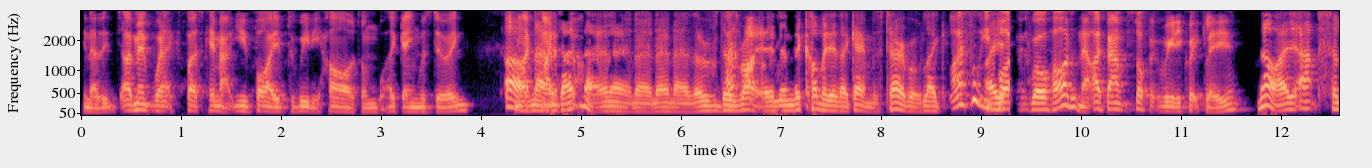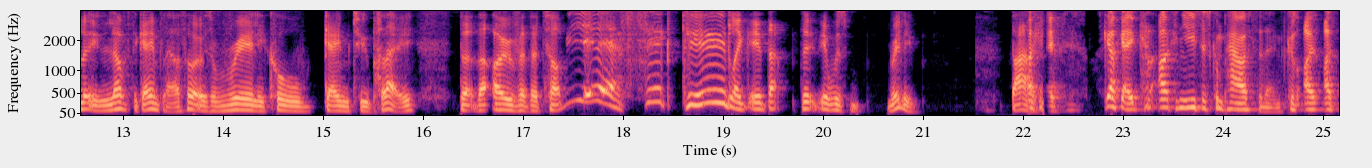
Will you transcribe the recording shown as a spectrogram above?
You know, I remember when it first came out, you vibed really hard on what a game was doing. Oh no, no, no, no, no, no, no! The, the I, writing I, and the comedy of that game was terrible. Like I thought you I, vibed well hard on that. I bounced off it really quickly. No, I absolutely loved the gameplay. I thought it was a really cool game to play. But the over the top, yeah, sick dude! Like it, that, it was really bad. Okay, okay, can, I can use this comparison then because I, I,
